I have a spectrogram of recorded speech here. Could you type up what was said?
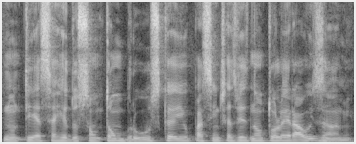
não ter essa redução tão brusca e o paciente às vezes não tolerar o exame.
